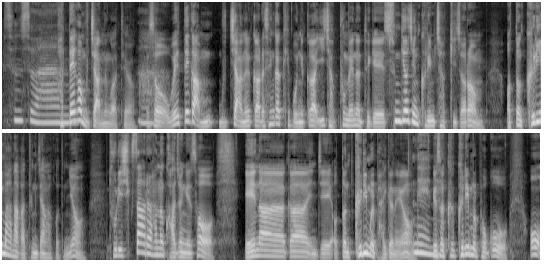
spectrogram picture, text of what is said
순수함. 때가 묻지 않는 것 같아요. 아. 그래서 왜 때가 묻지 않을까를 생각해 보니까 이 작품에는 되게 숨겨진 그림 찾기처럼 어떤 그림 하나가 등장하거든요. 둘이 식사를 하는 과정에서 에나가 이제 어떤 그림을 발견해요. 네네. 그래서 그 그림을 보고 어,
